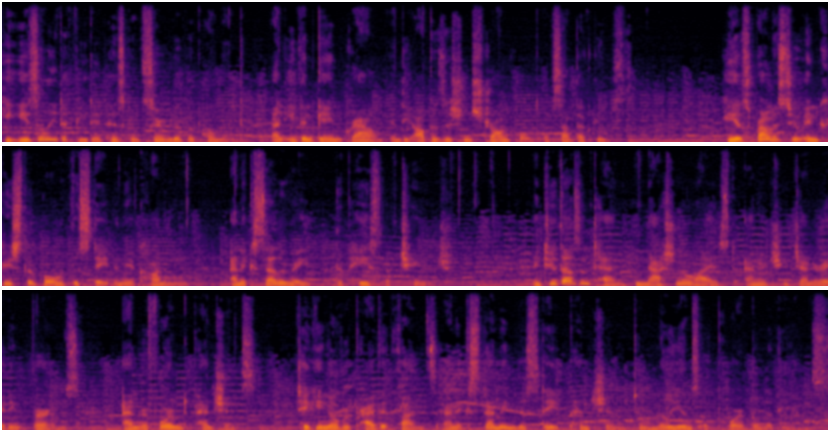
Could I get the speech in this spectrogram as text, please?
He easily defeated his conservative opponent and even gained ground in the opposition stronghold of Santa Cruz. He has promised to increase the role of the state in the economy and accelerate the pace of change. In 2010, he nationalized energy generating firms and reformed pensions, taking over private funds and extending the state pension to millions of poor Bolivians.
